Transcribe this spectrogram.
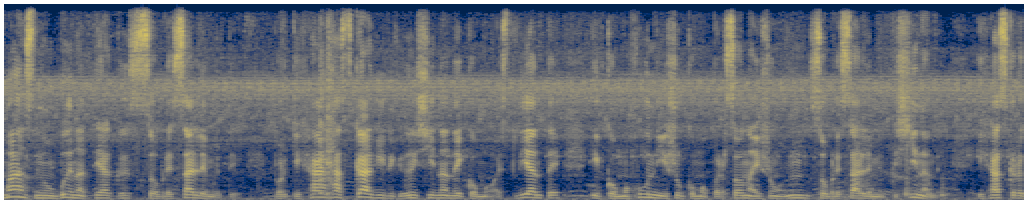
más no buena que sobresale porque Haskagi como estudiante y como Juni como persona y un sobresale y Haskara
